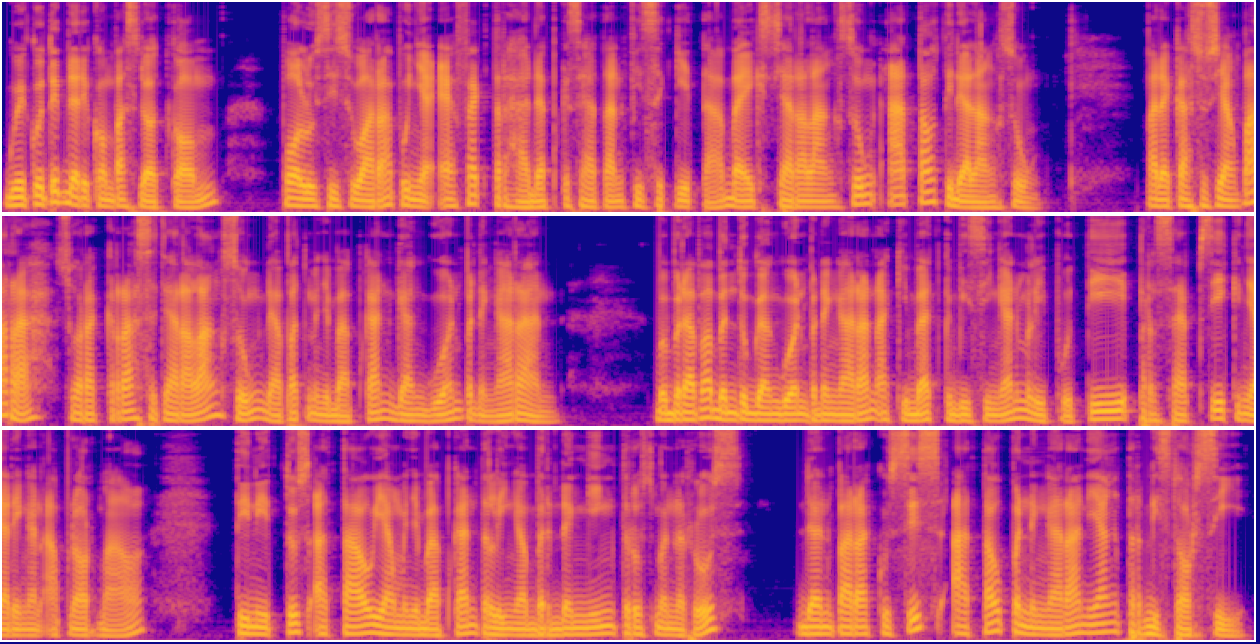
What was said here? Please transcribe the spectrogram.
Gue kutip dari kompas.com, Polusi suara punya efek terhadap kesehatan fisik kita baik secara langsung atau tidak langsung. Pada kasus yang parah, suara keras secara langsung dapat menyebabkan gangguan pendengaran. Beberapa bentuk gangguan pendengaran akibat kebisingan meliputi persepsi kenyaringan abnormal, tinnitus atau yang menyebabkan telinga berdenging terus-menerus, dan parakusis atau pendengaran yang terdistorsi.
